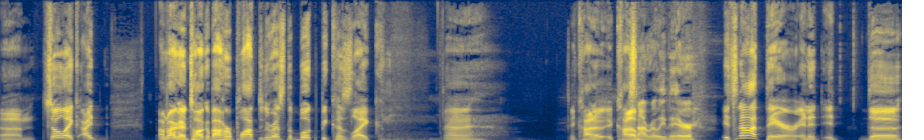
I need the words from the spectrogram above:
um, so like I, I'm not gonna talk about her plot through the rest of the book because like, uh, it kind of it kind of not really there. it's not there, and it it the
